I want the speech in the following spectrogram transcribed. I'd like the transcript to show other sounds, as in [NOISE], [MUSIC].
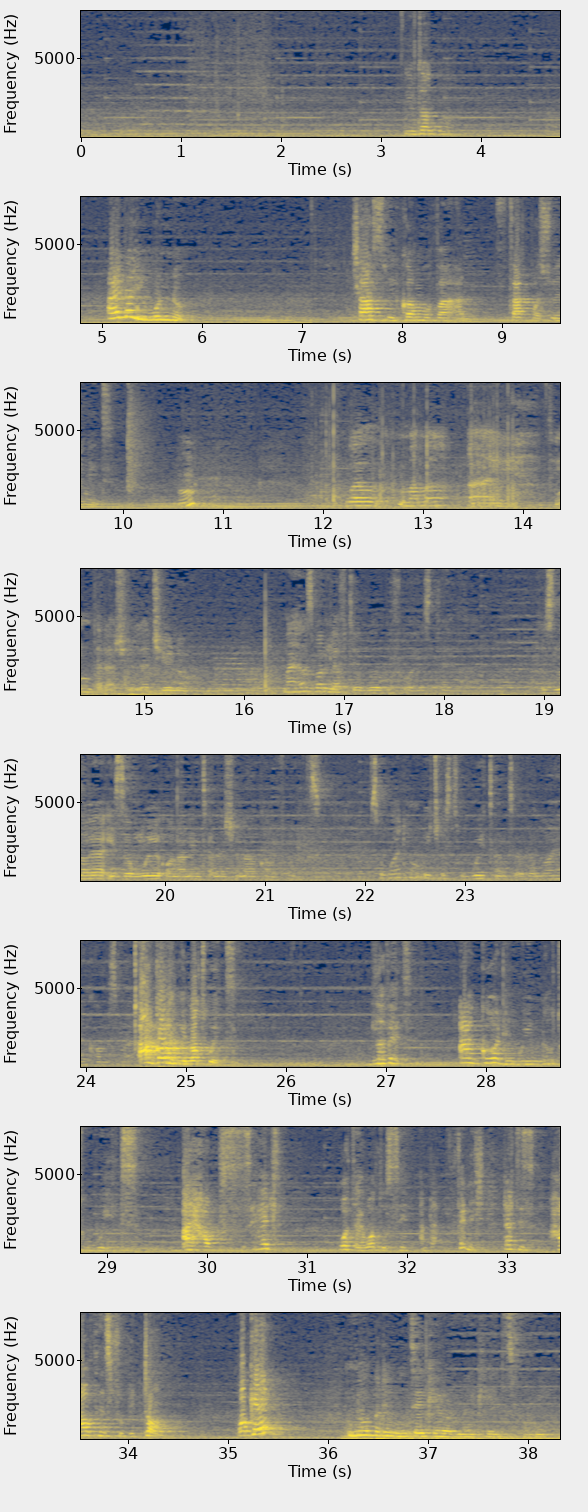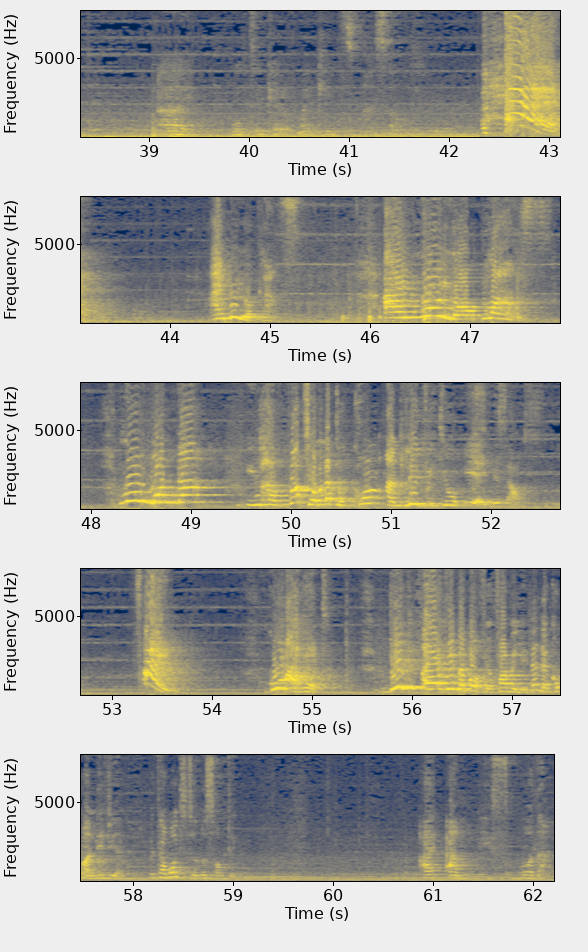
You don't know? I know you won't know. Charles will come over and start pursuing it. Hmm? Well, Mama, I think that I should let you know. My husband left a will before his death. His lawyer is away on an international conference. So why don't we just wait until the lawyer comes back? Our God will not wait. Beloved, our God will not wait. I have said what I want to say and I'm finished. That is how things should be done. Okay? Nobody will take care of my kids for me. I will take care of my kids myself. Hey! I know your plans. I know your plans. No wonder you have brought your mother to come and live with you here in this house. Fine. Go ahead. Bring every member of your family. Let them come and live here. But I want you to know something. I am his mother.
